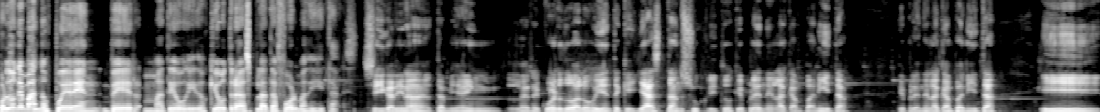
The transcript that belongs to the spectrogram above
¿Por dónde más nos pueden ver, Mateo Guidos? ¿Qué otras plataformas digitales? Sí, Karina, también les recuerdo a los oyentes que ya están suscritos, que prenden la campanita, que prenden la campanita y,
